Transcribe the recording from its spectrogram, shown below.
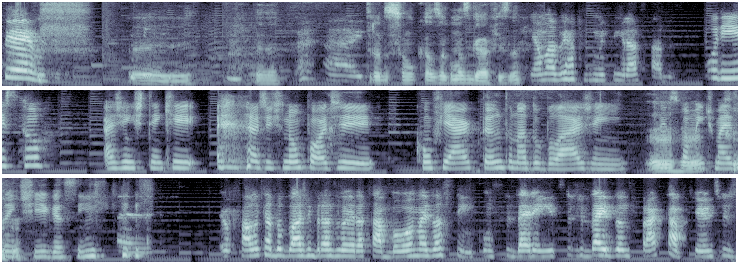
Temos. É, é. Tradução causa algumas gafes, né? é umas gafas muito engraçadas. Por isso, a gente tem que. a gente não pode confiar tanto na dublagem, Uhum. principalmente mais antiga, assim. Eu falo que a dublagem brasileira tá boa, mas assim, considerem isso de 10 anos pra cá, porque antes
